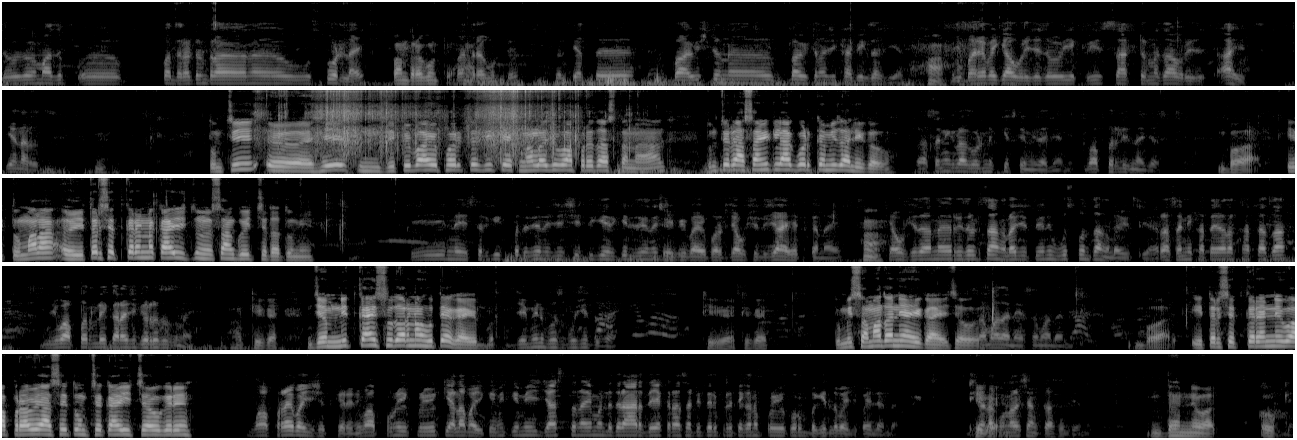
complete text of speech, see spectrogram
जवळजवळ माझं पंधरा टन रान ऊस तोडला आहे पंधरा गुंठ. पंधरा गुंठ. तर त्यात अं, बावीस टन अं, बावीस टनाची खापीक झाली आहे हां. म्हणजे बऱ्यापैकी ॲव्हरेज आहे जवळ एकरी साठ टनाचं ॲव्हरेज आहेच येणारच. तुमची अं, हे जे पी बायोफर्ट जी टेक्नॉलॉजी वापरत असताना तुमची रासायनिक लागवड कमी झाली का हो? रासायनिक लागवड नक्कीच कमी झाली आम्ही वापरलीच नाही जास्त. बर. हे तुम्हाला अं, इतर शेतकऱ्यांना काय सांगू इच्छिता तुम्ही? ही नैसर्गिक पद्धतीने जी शेती केली केली ना जे बी बायोपरची औषधे जी आहेत का नाही हां. त्या औषधानं रिझल्ट चांगला येतोय आणि ऊस पण चांगला येतोय. रासायनिक खताला खताचा म्हणजे वापर लय करायची गरजच नाही. हां ठीक आहे. जमिनीत काय सुधारणा होत्या काय? जमीन भुसभुशीतच आहे. ठीक आहे ठीक आहे. तुम्ही समाधानी आहे का याच्यावर? समाधान आहे समाधान आहे. बर. इतर शेतकऱ्यांनी वापरावे असे तुमचे काय इच्छा वगैरे? वापराय पाहिजे शेतकऱ्यांनी. वापरून एक प्रयोग केला पाहिजे. कमीत कमी जास्त नाही म्हटलं तर अर्ध्या एकरासाठी तरी प्रत्येकानं प्रयोग करून बघितलं पाहिजे पहिल्यांदा. ठीक आहे. कोणाला शंका असेल त्यानं. धन्यवाद. ओके.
